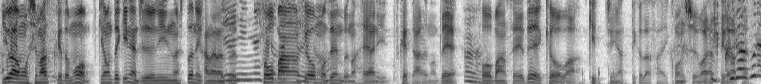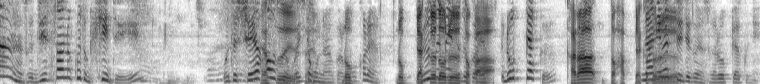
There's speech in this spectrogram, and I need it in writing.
た。岩 もしますけども、基本的には住人の人に必ず当番表も全部の部屋につけてあるので、うん当番制で今日はキッチンやってください。今週はやっいてくださいくらぐ。らいなんですか？実際のこと聞いていい？私、シェアハウスとか行ったことないから分からへん。600ドルとか 600? からと800ドル。何がついてくるんですか ?600 に。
